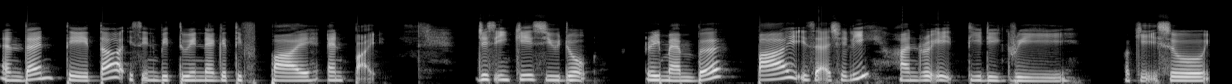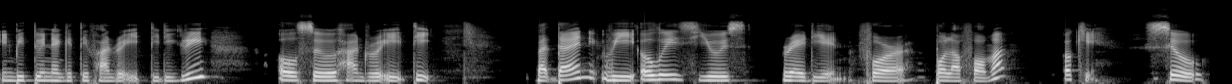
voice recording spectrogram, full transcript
and then theta is in between negative pi and pi. Just in case you don't remember, pi is actually 180 degree. Okay, so in between negative 180 degree, also 180. But then we always use radian for polar form. Huh? Okay, so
